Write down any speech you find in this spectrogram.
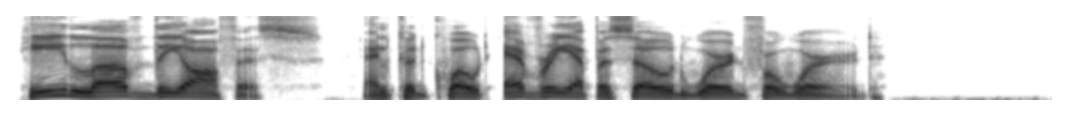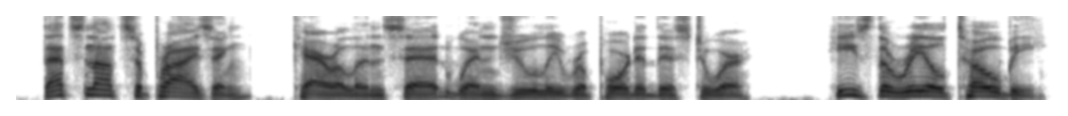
He loved The Office and could quote every episode word for word. That's not surprising, Carolyn said when Julie reported this to her. He's the real Toby.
